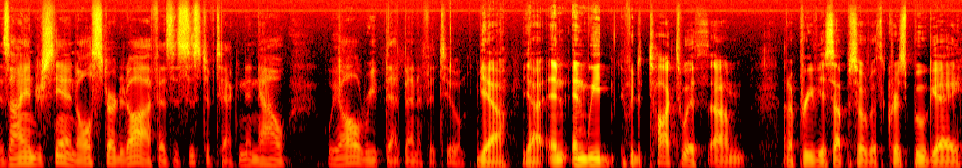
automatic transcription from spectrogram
as i understand all started off as assistive tech and now we all reap that benefit too Yeah, yeah, and and we we talked with um, on a previous episode with Chris Bugaj,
